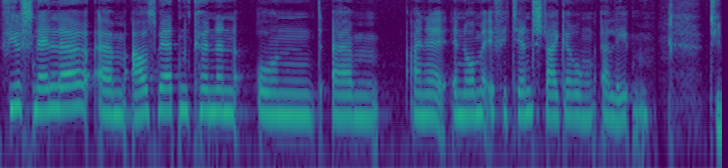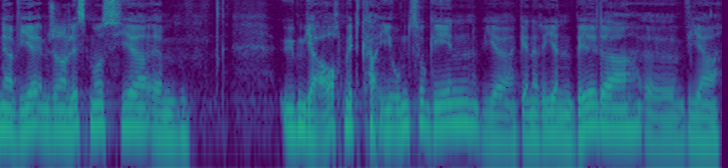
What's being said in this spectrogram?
viel schneller ähm, auswerten können und ähm, eine enorme Effizienzsteigerung erleben. Tina, wir im Journalismus hier ähm, üben ja auch mit KI umzugehen. Wir generieren Bilder, äh, wir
